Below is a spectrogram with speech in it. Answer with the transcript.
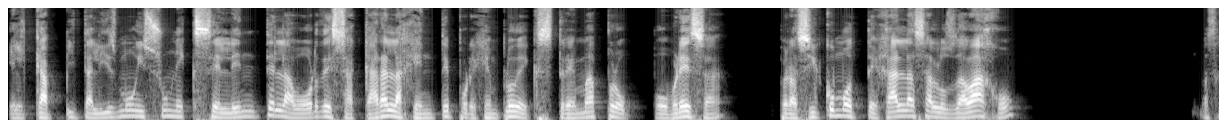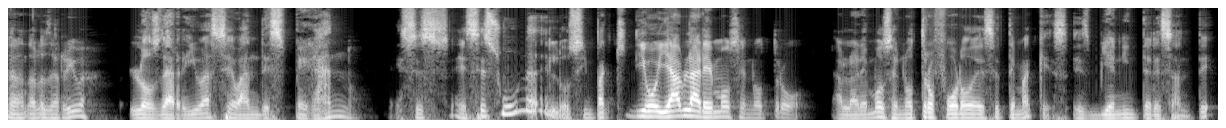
el capitalismo hizo una excelente labor de sacar a la gente, por ejemplo, de extrema pobreza, pero así como te jalas a los de abajo, Vas ganando a los de arriba. los de arriba se van despegando. Ese es, ese es uno de los impactos. Digo, ya hablaremos en otro, hablaremos en otro foro de ese tema que es, es bien interesante.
